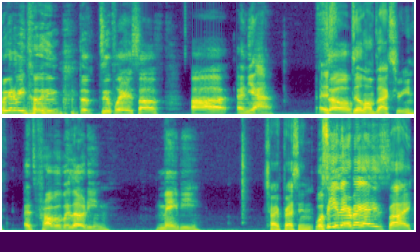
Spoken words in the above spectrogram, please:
we're gonna be doing the two-player stuff. Uh, and yeah, It's So- still on black screen. it's probably loading. Maybe. Try pressing. We'll see you there. Bye, guys. Bye.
